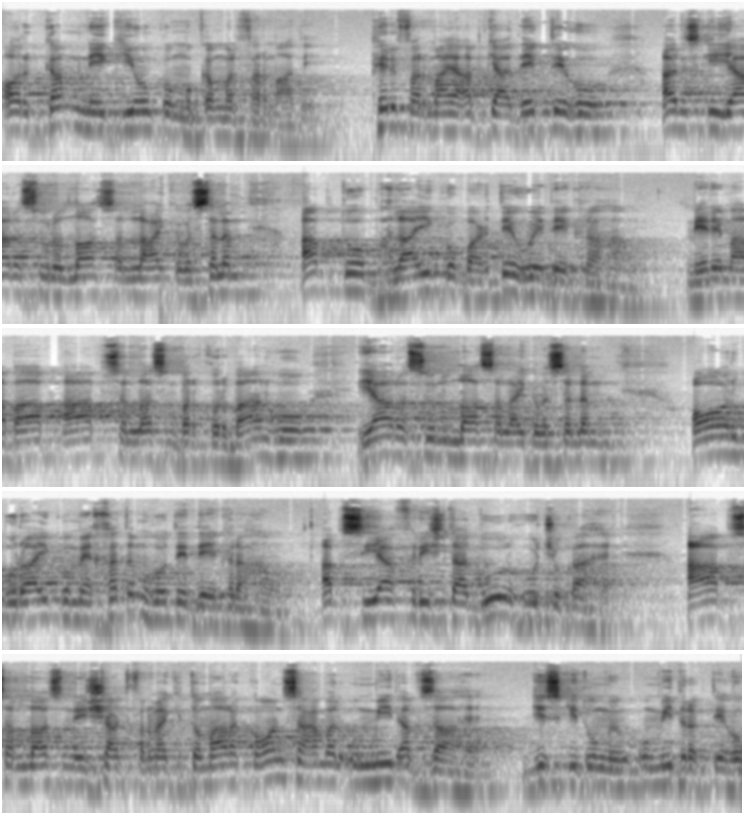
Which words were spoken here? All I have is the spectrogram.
और कम नेकियों को मुकम्मल फरमा दे। फिर फरमाया, अब क्या देखते हो? अर्ज़ की, या रसूलुल्लाह सल्लल्लाहु अलैहि वसल्लम, अब तो भलाई को बढ़ते हुए देख रहा हूँ। मेरे माँ बाप आप वसल्लम पर कुर्बान हो। या रसूलुल्लाह सल्लल्लाहु अलैहि वसल्लम, और बुराई को मैं ख़त्म होते देख रहा हूँ। अब सिया फरिश्ता दूर हो चुका है। आप सल्लल्लाहु अलैहि इशात फरमाया कि तुम्हारा कौन सा अमल उम्मीद अफजा है, जिसकी तुम उम्मीद रखते हो?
